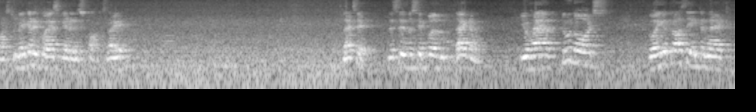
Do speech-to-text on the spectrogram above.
wants to make a request, get a response, right? That's it. This is the simple diagram. You have two nodes going across the internet,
